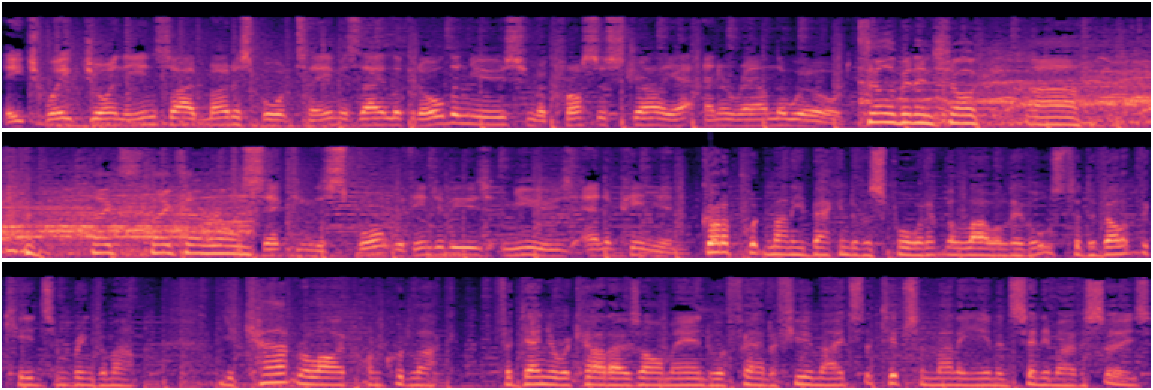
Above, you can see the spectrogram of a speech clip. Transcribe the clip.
Each week, join the Inside Motorsport team as they look at all the news from across Australia and around the world. Still a bit in shock. Uh, thanks, thanks everyone. Dissecting the sport with interviews, news, and opinion. Got to put money back into the sport at the lower levels to develop the kids and bring them up. You can't rely upon good luck. For Daniel Ricciardo's old man to have found a few mates that tip some money in and send him overseas,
